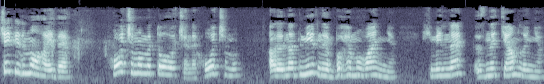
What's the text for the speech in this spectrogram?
Ще й підмога йде. Хочемо ми того чи не хочемо, але надмірне богемування, хмільне знетямлення,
